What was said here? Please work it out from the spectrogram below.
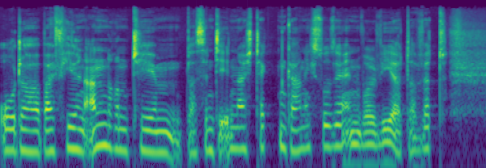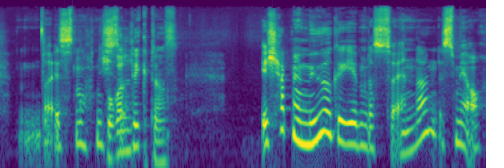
Oder bei vielen anderen Themen, da sind die Innenarchitekten gar nicht so sehr involviert. Da wird, da ist noch nicht Woran so. liegt das? Ich habe mir Mühe gegeben, das zu ändern. Ist mir auch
